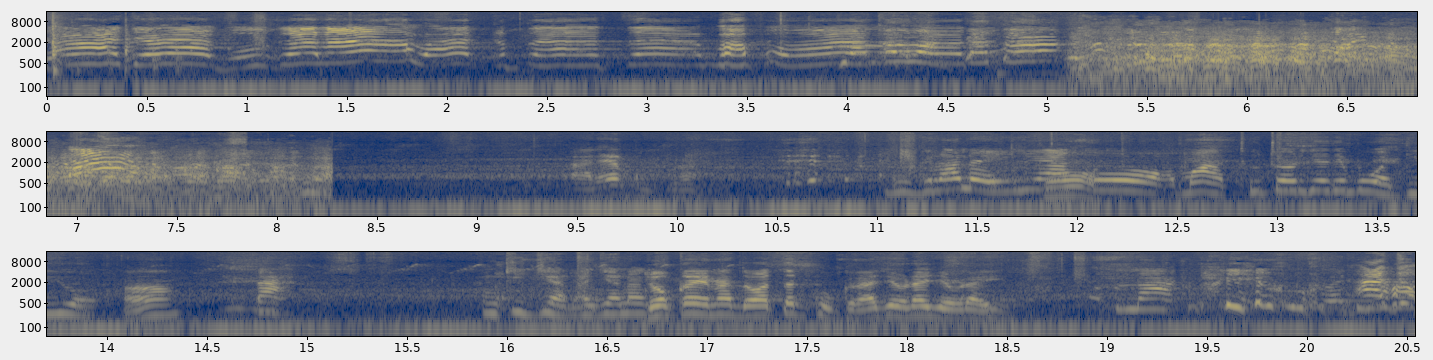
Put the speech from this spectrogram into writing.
જા જા ગુગરા વાકતા બાપો. અરે ગુફરા ગુગલા નહીં લે આ તો માથું ચડી જાય બોધી હા? તા અંકી જેના જેના જો કઈ એના દોત જ કુકરા જેવડા જેવડા નાક આ જો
